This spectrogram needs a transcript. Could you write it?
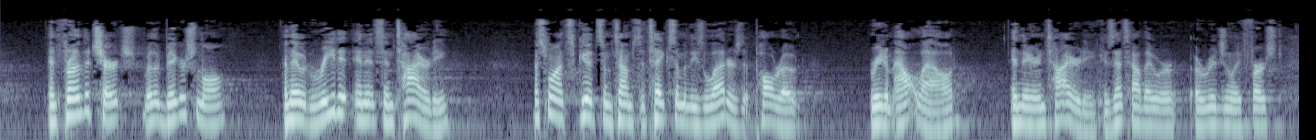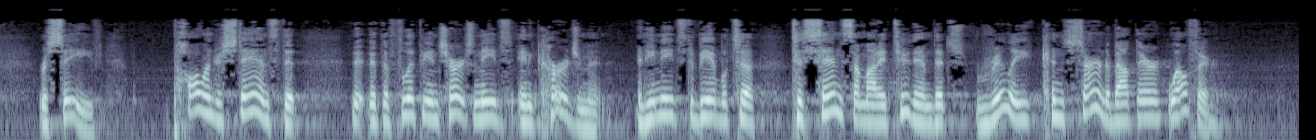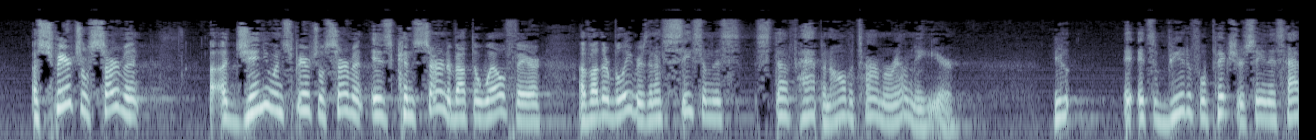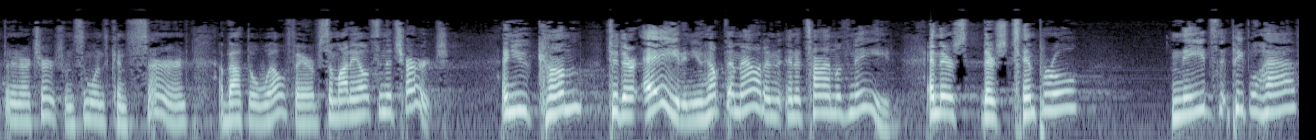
in front of the church, whether big or small, and they would read it in its entirety. That's why it's good sometimes to take some of these letters that Paul wrote, read them out loud in their entirety, because that's how they were originally first received. Paul understands that, that, that the Philippian church needs encouragement, and he needs to be able to, to send somebody to them that's really concerned about their welfare. A spiritual servant a genuine spiritual servant is concerned about the welfare of other believers. And I see some of this stuff happen all the time around me here. You, It's a beautiful picture seeing this happen in our church when someone's concerned about the welfare of somebody else in the church. And you come to their aid and you help them out in, in a time of need. And there's, there's temporal needs that people have.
